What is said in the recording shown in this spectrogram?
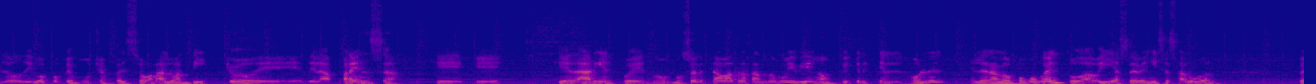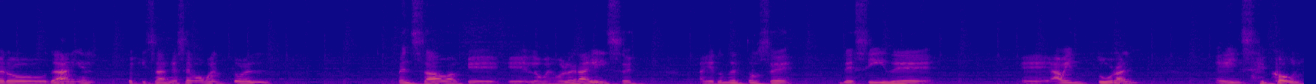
lo digo porque muchas personas lo han dicho de, la prensa que, que, Daniel pues no, se le estaba tratando muy bien, aunque Christian Horner, él era loco con él, todavía se ven y se saludan. Pero Daniel, pues quizá en ese momento él pensaba que, lo mejor era irse. Ahí es donde entonces decide eh, aventurar e irse con,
